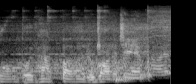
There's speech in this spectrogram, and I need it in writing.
Mother put hot butter on. Jam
